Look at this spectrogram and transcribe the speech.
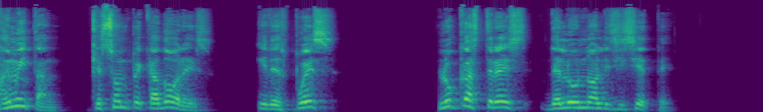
admitan que son pecadores y después Lucas 3 del 1 al 17.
